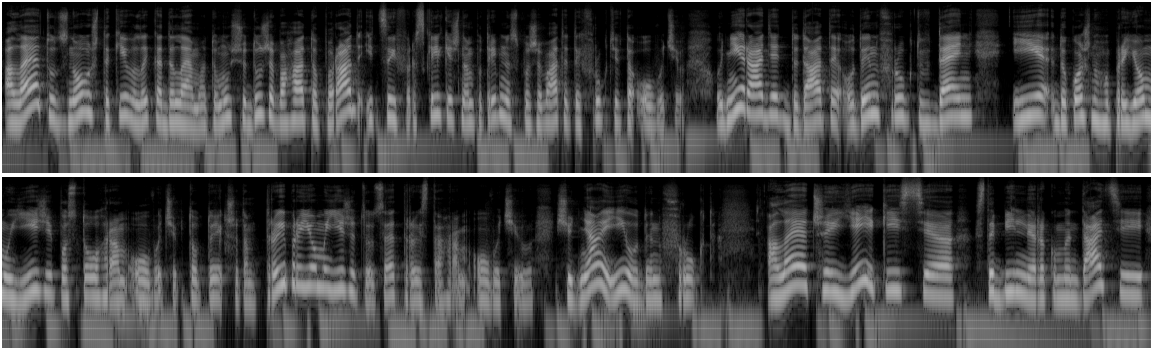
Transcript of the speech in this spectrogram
Але тут знову ж таки велика дилема, тому що дуже багато порад і цифр, скільки ж нам потрібно споживати тих фруктів та овочів. Одні радять додати один фрукт в день і до кожного прийому їжі по 100 грам овочів. Тобто, якщо там три прийоми їжі, то це 300 грам овочів щодня і один фрукт. Але чи є якісь е, стабільні рекомендації,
